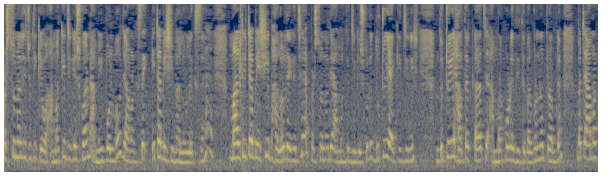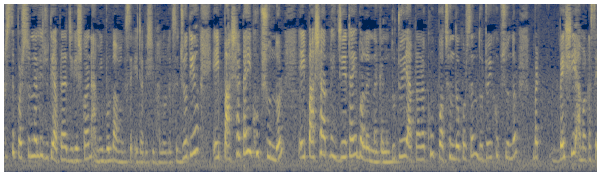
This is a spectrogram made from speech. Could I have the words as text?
পার্সোনালি যদি কেউ আমাকে জিজ্ঞেস করেন, আমি বলব যে আমার কাছে এটা বেশি ভালো লেগেছে হ্যাঁ? মাল্টিটা বেশি ভালো লেগেছে। পার্সোনালি আমাকে জিজ্ঞেস করে দুটোই একই জিনিস, দুটোই হাতের কাজ, আমরা করে দিতে পারব নো প্রবলেম বাট আমার কাছে পার্সোনালি যদি আপনারা জিজ্ঞেস করেন, আমি বলব আমার কাছে এটা বেশি ভালো লাগছে। যদিও এই পাশাটাই খুব সুন্দর। এই পাশা আপনি যেটাই বলেন না কেন, দুটোই আপনারা খুব পছন্দ করছেন, দুটোই খুব সুন্দর, বাট বেশি আমার কাছে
